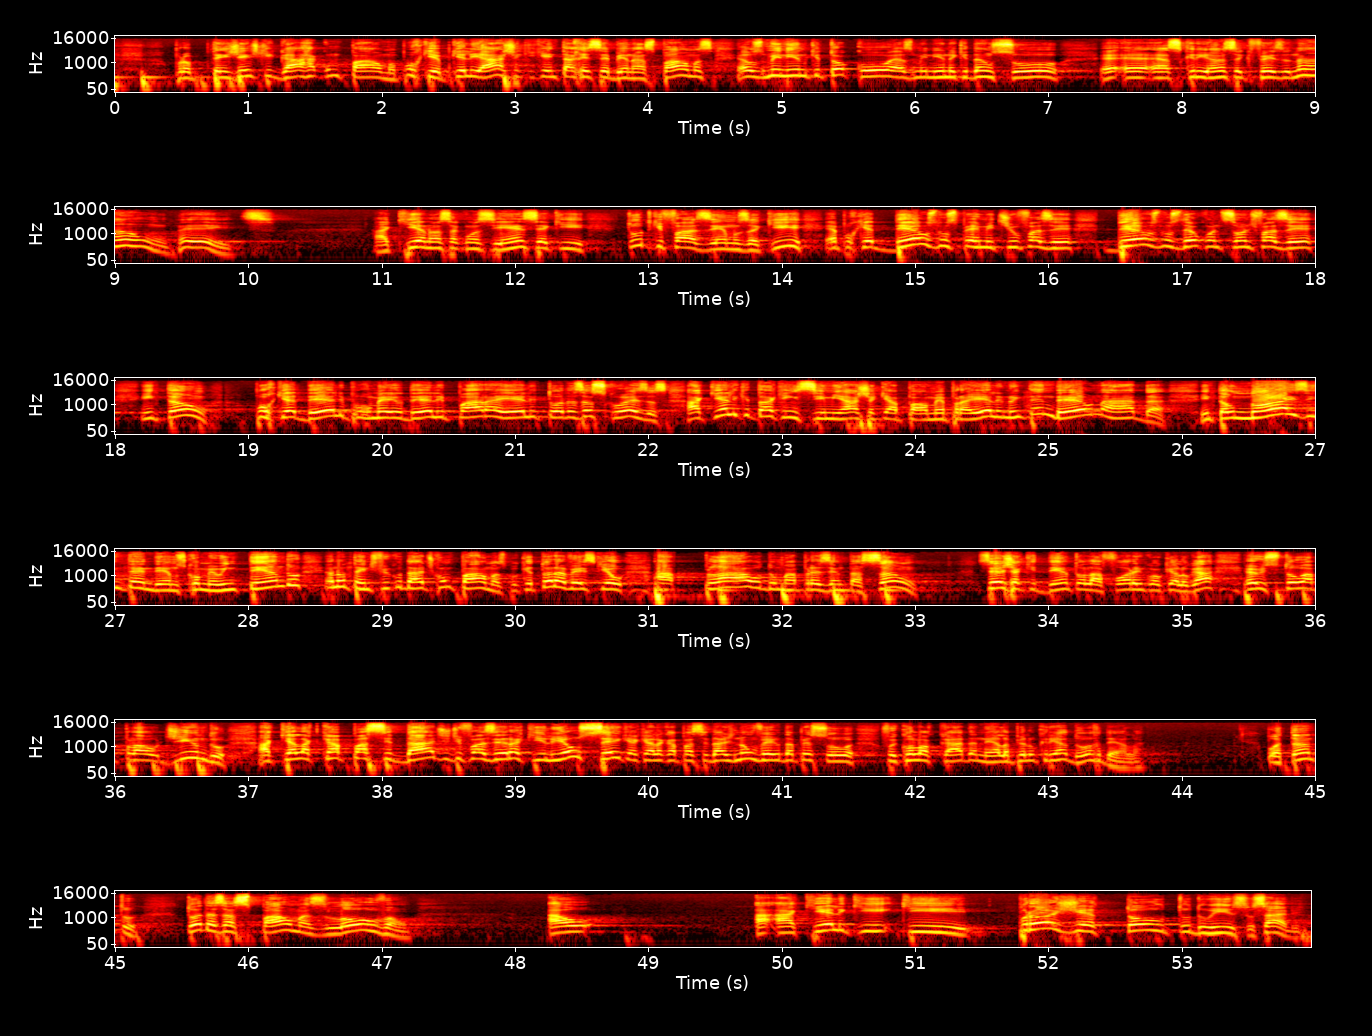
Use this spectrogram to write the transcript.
Tem gente que garra com palma. Por quê? Porque ele acha que quem está recebendo as palmas é os meninos que tocou, é as meninas que dançou, é, é, é as crianças que fez. Não, ei. Aqui a nossa consciência é que tudo que fazemos aqui é porque Deus nos permitiu fazer, Deus nos deu condição de fazer. Então, porque é dele, por meio dele, para ele todas as coisas. Aquele que está aqui em cima e acha que a palma é para ele, não entendeu nada. Então nós entendemos, como eu entendo, eu não tenho dificuldade com palmas, porque toda vez que eu aplaudo uma apresentação, seja aqui dentro ou lá fora, em qualquer lugar, eu estou aplaudindo aquela capacidade de fazer aquilo. E eu sei que aquela capacidade não veio da pessoa, foi colocada nela pelo Criador dela. Portanto, todas as palmas louvam ao a, aquele que, que projetou tudo isso, sabe?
